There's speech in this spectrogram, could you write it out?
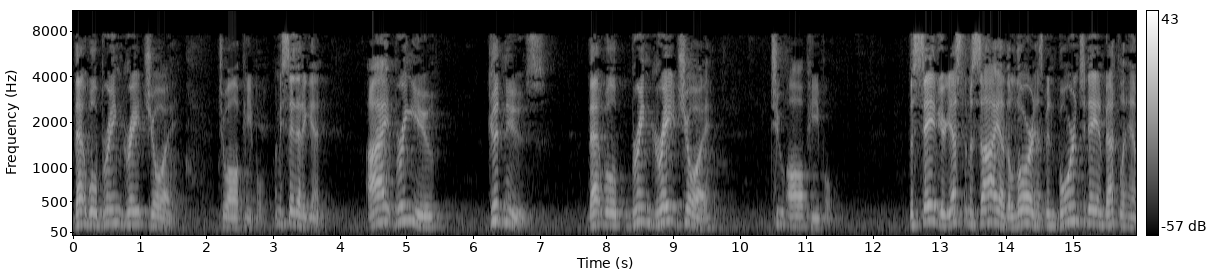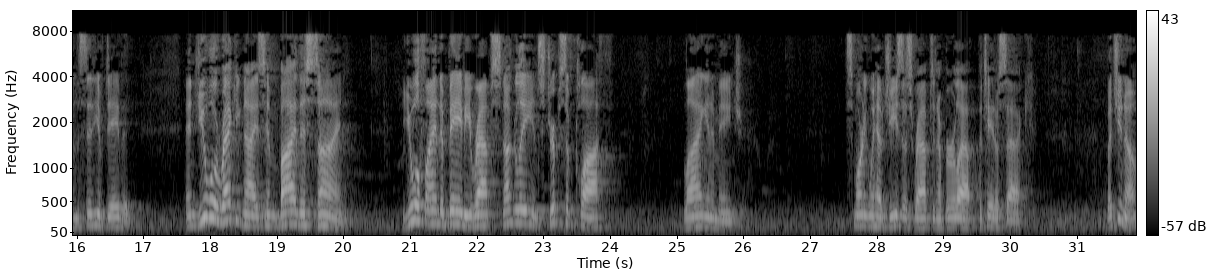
that will bring great joy to all people. Let me say that again. I bring you good news that will bring great joy to all people. The Savior, yes, the Messiah, the Lord, has been born today in Bethlehem, the city of David. And you will recognize him by this sign. You will find a baby wrapped snugly in strips of cloth, lying in a manger. This morning we have Jesus wrapped in a burlap potato sack. But you know,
